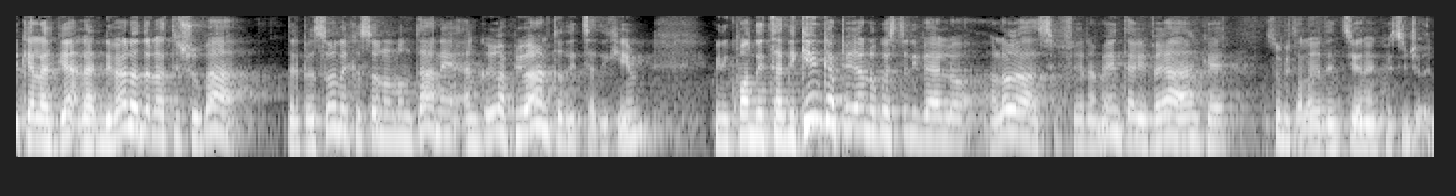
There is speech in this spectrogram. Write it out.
perché il livello della teshuvah delle persone che sono lontane è ancora più alto dei tzadikim, quindi quando i tzadikim capiranno questo livello, allora finalmente arriverà anche subito la redenzione in questi giorni.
